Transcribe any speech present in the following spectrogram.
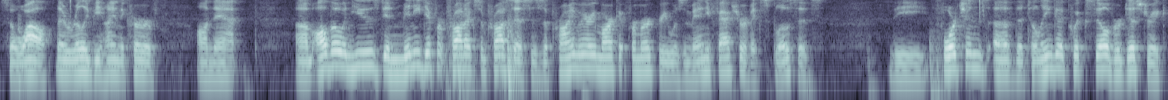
So, wow, they're really behind the curve on that. Um, although used in many different products and processes, the primary market for mercury was the manufacture of explosives. The fortunes of the Terlingua Quicksilver District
